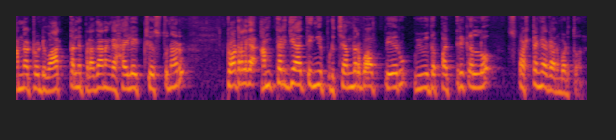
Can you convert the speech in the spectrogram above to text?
అన్నటువంటి వార్తల్ని ప్రధానంగా హైలైట్ చేస్తున్నారు. టోటల్గా అంతర్జాతీయంగా ఇప్పుడు చంద్రబాబు పేరు వివిధ పత్రికల్లో స్పష్టంగా కనబడుతోంది.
